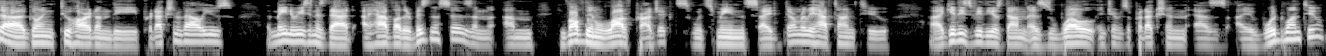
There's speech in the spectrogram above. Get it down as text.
uh, going too hard on the production values. The main reason is that I have other businesses and I'm involved in a lot of projects, which means I don't really have time to uh, get these videos done as well in terms of production as I would want to.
